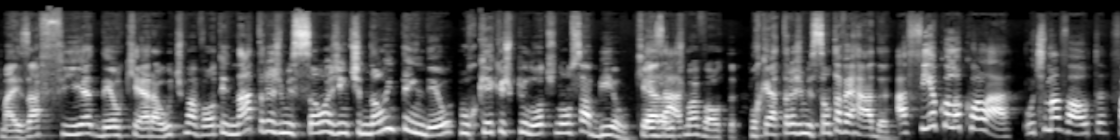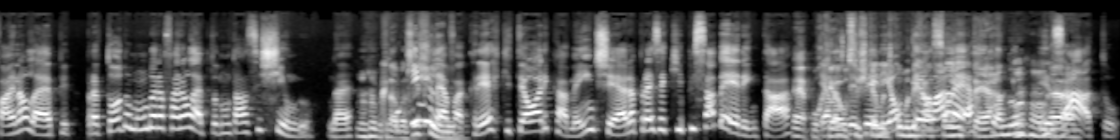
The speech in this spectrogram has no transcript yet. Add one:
mas a FIA deu que era a última volta e na transmissão a gente não entendeu por que, que os pilotos não sabiam que era a Exato. última volta. Porque a transmissão estava errada. A FIA colocou lá, última volta, final lap, pra todo mundo era final lap, todo mundo tava assistindo, né? Uhum, Porque tava o que assistindo. me leva a crer que, teoricamente, era para as equipes saberem, tá? É, porque é o sistema de um comunicação alerta. interno. Uhum. é. Exato.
